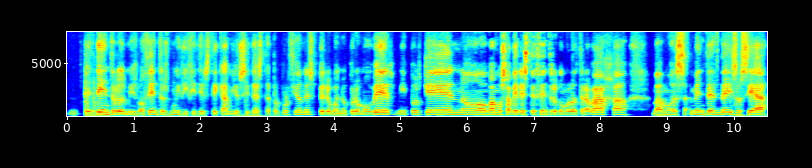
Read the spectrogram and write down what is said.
dentro del mismo centro es muy difícil este cambio si da estas proporciones, pero bueno, promover y por qué no vamos a ver este centro cómo lo trabaja, vamos, ¿me entendéis? O sea,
